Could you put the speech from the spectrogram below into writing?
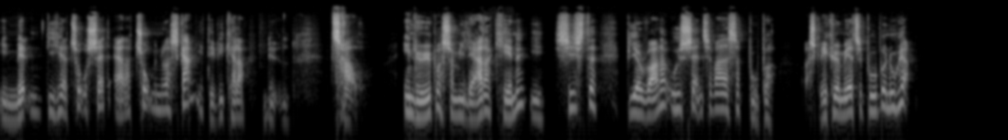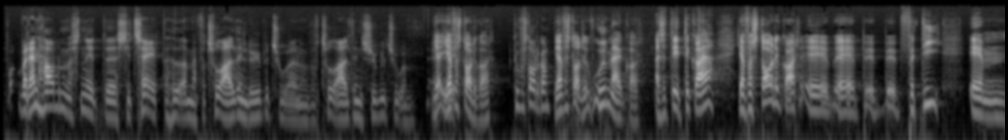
Imellem de her to sæt er der 2 minutters gang i det, vi kalder middel trav. En løber, som I lærte at kende i sidste Beer Runner udsendelse, var altså Bubber. Og skal vi ikke høre mere til Bubber nu her? Hvordan har du med sådan et uh, citat, der hedder, man fortrød aldrig en løbetur, eller man fortrød aldrig en cykeltur? Ja, jeg forstår det godt. Du forstår det godt? Jeg forstår det udmærket godt. Altså det, det gør jeg. Jeg forstår det godt, øh, øh, øh, fordi øh,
